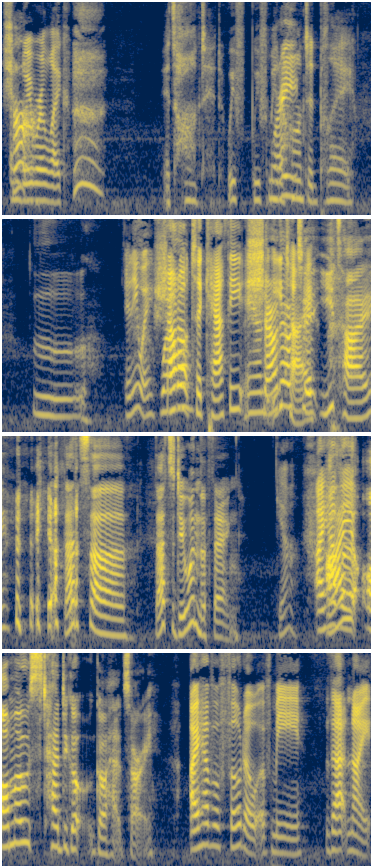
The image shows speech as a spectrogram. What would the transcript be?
Sure. and we were like, "It's haunted. We've we've made Right. a haunted play." Ooh. Anyway, Well, shout out to Kathy and Shout out to Itai. yeah. That's uh that's doing the thing. yeah. I have I a almost had to go go ahead, sorry. I have a photo of me that night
